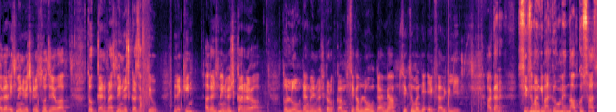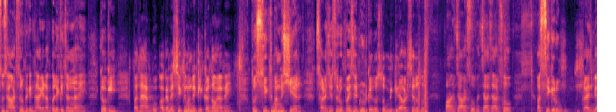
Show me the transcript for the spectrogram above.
अगर इसमें इन्वेस्ट करने सोच रहे हो आप तो करंट प्राइस में इन्वेस्ट कर सकते हो। लेकिन अगर इसमें इन्वेस्ट कर रहे हो आप तो लॉन्ग टाइम में इन्वेस्ट करो। कम से कम लॉन्ग टाइम में आप सिक्स मंथ या एक साल के लिए। अगर सिक्स मंथ की बात करूँ मैं तो आपको सात सौ से आठ सौ रुपये का टारगेट आपको लेकर चलना है। क्योंकि पता है आपको, अगर मैं सिक्स मंथ में क्लिक करता हूँ यहाँ पे तो सिक्स मंथ में शेयर साढ़े छः सौ रुपये से ढूंढ के दोस्तों, गिरावट से दोस्तों, पाँच चार सौ, पचास चार सौ, अस्सी के रूप प्राइस में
